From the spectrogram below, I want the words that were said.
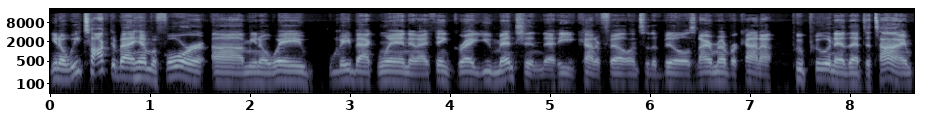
you know, we talked about him before, um, you know, way, way back when. And I think, Greg, you mentioned that he kind of fell into the Bills. And I remember kind of poo pooing it at the time,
